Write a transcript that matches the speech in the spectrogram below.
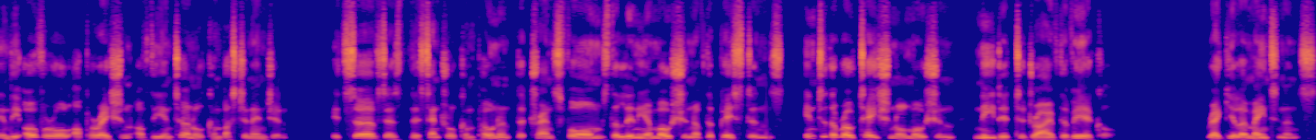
in the overall operation of the internal combustion engine. It serves as the central component that transforms the linear motion of the pistons into the rotational motion needed to drive the vehicle. Regular maintenance,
